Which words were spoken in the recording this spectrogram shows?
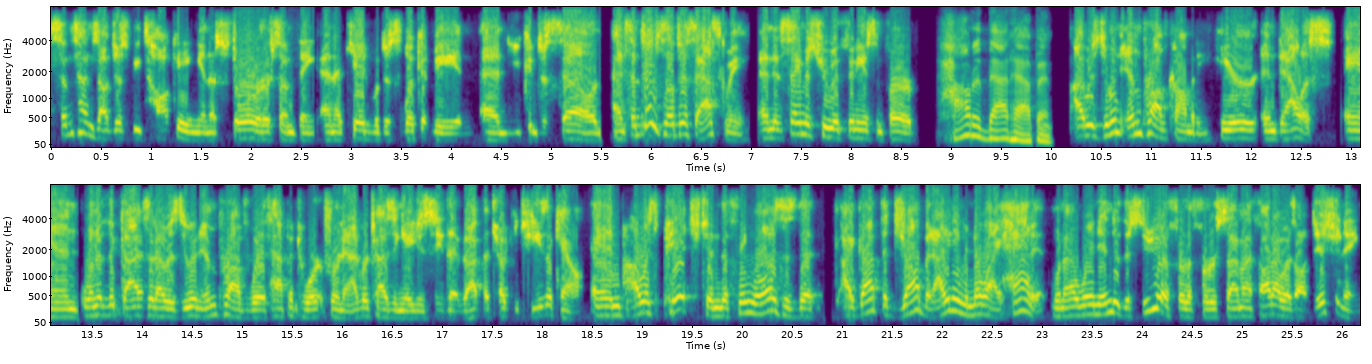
Sometimes I'll just be talking in a store or something, and a kid will just look at me, and, and you can just tell. And sometimes they'll just ask me. And the same is true with Phineas and Ferb. How did that happen? I was doing improv comedy here in Dallas, and one of the guys that I was doing improv with happened to work for an advertising agency that got the Chuck E. Cheese account. And I was pitched, and the thing was is that I got the job, but I didn't even know I had it. When I went into the studio for the first time, I thought I was auditioning,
